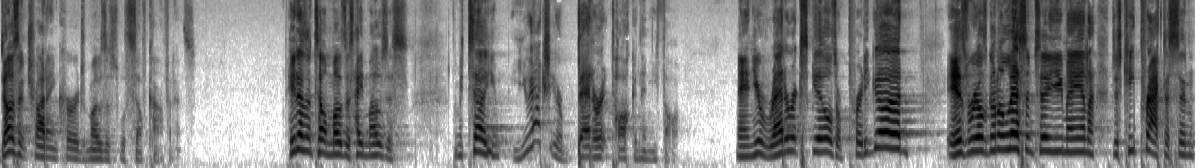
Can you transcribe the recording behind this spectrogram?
doesn't try to encourage Moses with self confidence. He doesn't tell Moses, hey, Moses, let me tell you, you actually are better at talking than you thought. Man, your rhetoric skills are pretty good. Israel's going to listen to you, man. Just keep practicing.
